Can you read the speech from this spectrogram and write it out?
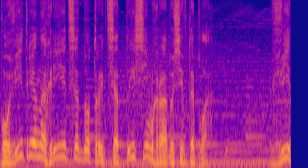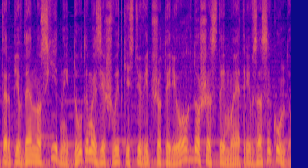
повітря нагріється до 37 градусів тепла. Вітер південно-східний дутиме зі швидкістю від 4 до 6 метрів за секунду.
